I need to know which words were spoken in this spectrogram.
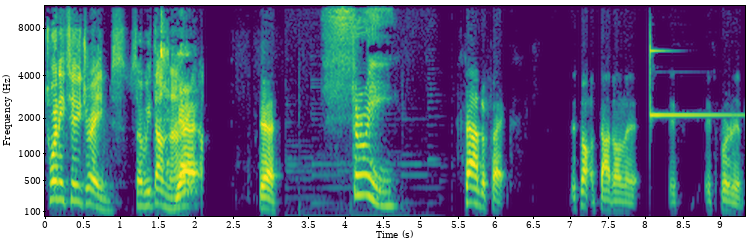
22 Dreams. So we've done that. Yeah, yeah. 3, Sound affects. There's not a dud on it. It's it's brilliant.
